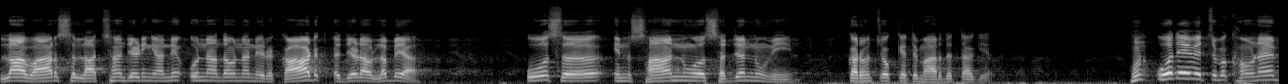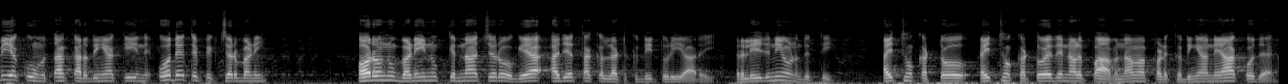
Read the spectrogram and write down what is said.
ਲਾਵਾਰਸ ਲਾਛਾਂ ਜਿਹੜੀਆਂ ਨੇ, ਉਹਨਾਂ ਦਾ ਉਹਨਾਂ ਨੇ ਰਿਕਾਰਡ ਜਿਹੜਾ ਉਹ ਲੱਭਿਆ। ਉਸ ਇਨਸਾਨ ਨੂੰ ਉਹ ਸੱਜਣ ਨੂੰ ਵੀ ਘਰੋਂ ਚੁੱਕ ਕੇ ਤੇ ਮਾਰ ਦਿੱਤਾ ਗਿਆ। ਹੁਣ ਉਹਦੇ ਵਿੱਚ ਵਿਖਾਉਣਾ ਵੀ ਹਕੂਮਤਾਂ ਕਰਦੀਆਂ ਕੀ ਨੇ, ਉਹਦੇ ਤੇ ਪਿਕਚਰ ਬਣੀ। ਔਰ ਉਹਨੂੰ ਬਣੀ ਨੂੰ ਕਿੰਨਾ ਚਿਰ ਹੋ ਗਿਆ, ਅਜੇ ਤੱਕ ਲਟਕਦੀ ਤੁਰੀ ਆ ਰਹੀ। ਰਿਲੀਜ਼ ਨਹੀਂ ਹੋਣ ਦਿੱਤੀ। ਇੱਥੋਂ ਕੱਟੋ ਇੱਥੋਂ ਕੱਟੋ, ਇਹਦੇ ਨਾਲ ਭਾਵਨਾਵਾਂ ਭੜਕਦੀਆਂ ਨੇ ਆ ਕੁਝ ਹੈ।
